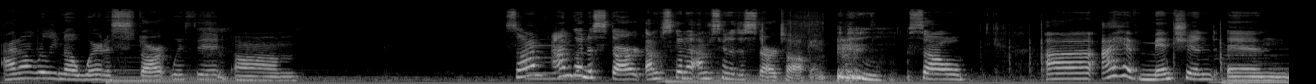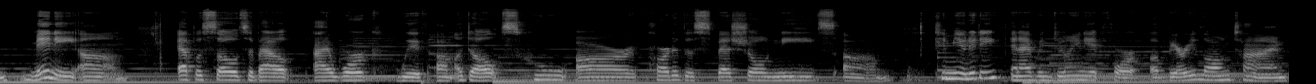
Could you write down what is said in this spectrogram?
I don't really know where to start with it. Um, so I'm I'm gonna start. I'm just gonna I'm just gonna just start talking. so uh, I have mentioned in many um, episodes about I work with um, adults who are part of the special needs um, community, and I've been doing it for a very long time.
